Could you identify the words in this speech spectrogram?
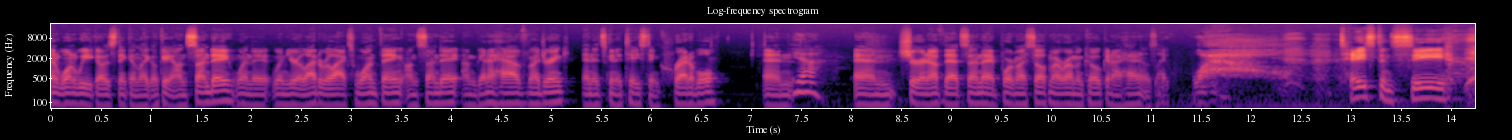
And one week I was thinking like, okay, on Sunday when they when you're allowed to relax one thing on Sunday, I'm gonna have my drink and it's gonna taste incredible. And Yeah. and sure enough, that Sunday I poured myself my rum and coke and I had it. I was like, wow, taste and see.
